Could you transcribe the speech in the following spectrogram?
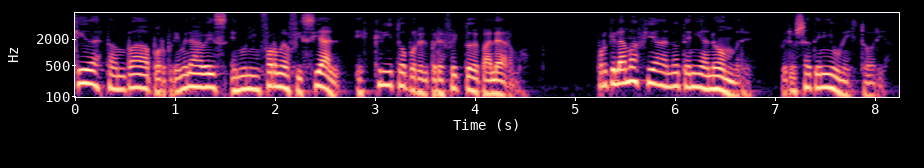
queda estampada por primera vez en un informe oficial escrito por el prefecto de Palermo. Porque la mafia no tenía nombre, pero ya tenía una historia.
